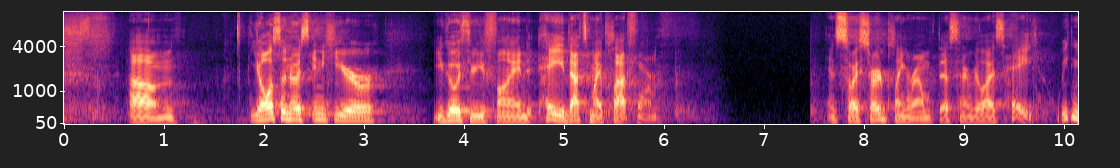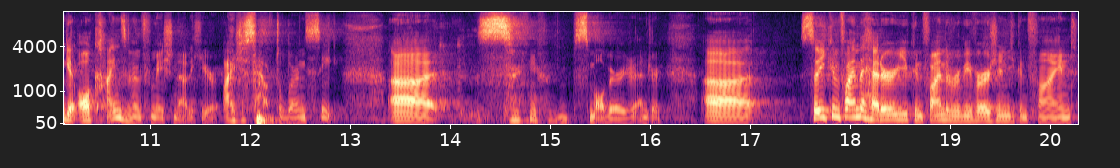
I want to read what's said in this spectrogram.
um, you also notice in here, you go through, you find, hey, that's my platform. And so I started playing around with this, and I realized, hey, we can get all kinds of information out of here. I just have to learn C. Uh, small barrier to entry. Uh, so you can find the header, you can find the Ruby version, you can find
